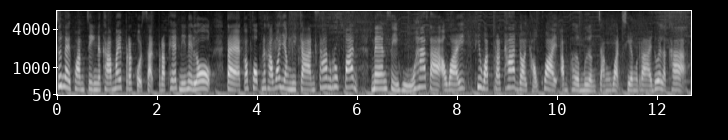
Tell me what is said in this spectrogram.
ซึ่งในความจริงนะคะไม่ปรากฏสัตว์ประเภทนี้ในโลก แต่ก็พบนะคะว่ายังมีการสร้างรูปปั้น แมงสี่หูห้าตาเอาไว้ ที่วัดพระธาตุดอยเขาควายอำเภอเมืองจังหวัดเชียงรายด้วยล่ะค่ะ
